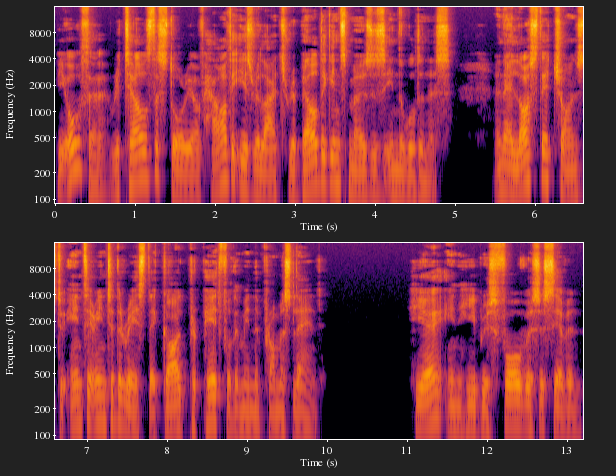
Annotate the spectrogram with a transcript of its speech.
The author retells the story of how the Israelites rebelled against Moses in the wilderness, and they lost their chance to enter into the rest that God prepared for them in the promised land. Here in Hebrews 4 verses 7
